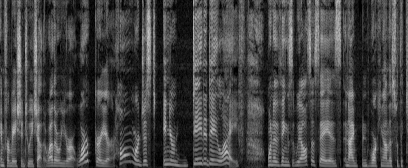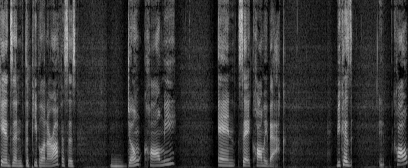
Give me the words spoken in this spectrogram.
information to each other, whether you're at work or you're at home or just in your day to day life. One of the things that we also say is, and I've been working on this with the kids and the people in our offices, don't call me and say, call me back. Because call,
